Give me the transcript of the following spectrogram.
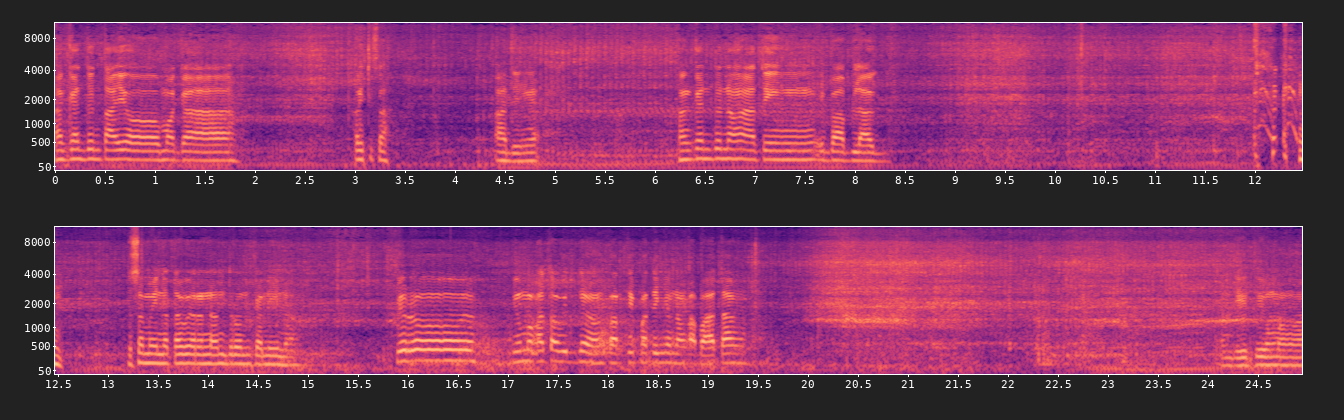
Hanggang doon tayo mag... Uh... Ay, tika. Ah, di nga. Hanggang doon ang ating iba-vlog. Doon sa may natawiran ng drone kanina. Pero yung makatawid parte pati yun ng kabatang. Nandito yung mga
